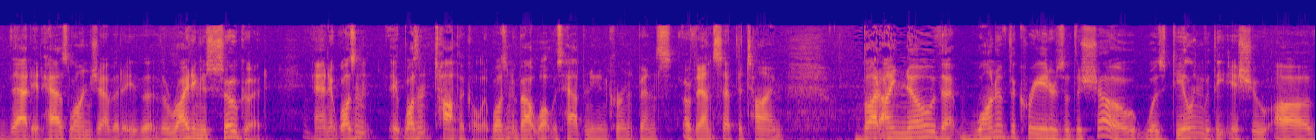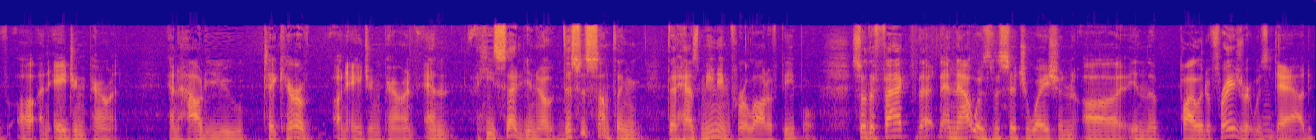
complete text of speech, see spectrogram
that it has longevity. The, the writing is so good, and it wasn't it wasn't topical. It wasn't about what was happening in current events, events at the time. But I know that one of the creators of the show was dealing with the issue of uh, an aging parent and how do you take care of an aging parent. And he said, you know, this is something that has meaning for a lot of people. So the fact that, and that was the situation uh, in the pilot of Frasier, it was dad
